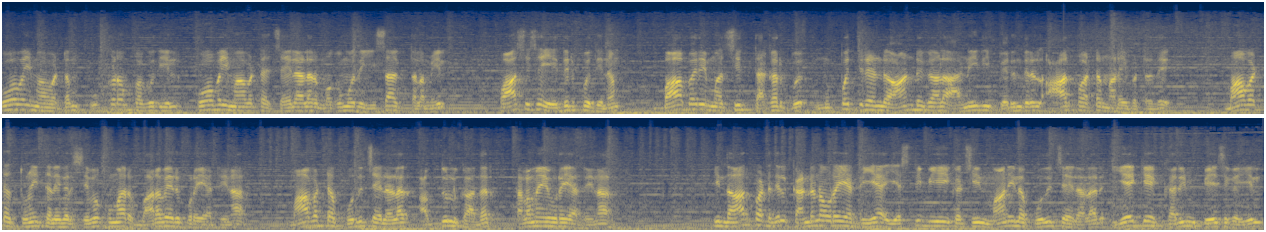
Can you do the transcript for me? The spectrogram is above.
கோவை மாவட்டம் உக்கடம் பகுதியில் கோவை மாவட்ட செயலாளர் முகமது இசாக் தலைமையில் பாசிச எதிர்ப்பு தினம். பாபரி மஸ்ஜித் தகர்ப்பு முப்பத்தி ரெண்டு ஆண்டுகால அநீதி பெருந்திரல் ஆர்ப்பாட்டம் நடைபெற்றது. மாவட்ட துணைத் தலைவர் சிவகுமார் வரவேற்புரையாற்றினார். மாவட்ட பொதுச் செயலாளர் அப்துல் காதர் தலைமை உரையாற்றினார். இந்த ஆர்ப்பாட்டத்தில் கண்டன உரையாற்றிய எஸ்டிபிஐ கட்சியின் மாநில பொதுச் செயலாளர் ஏ கே கரீம் பேசுகையில்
